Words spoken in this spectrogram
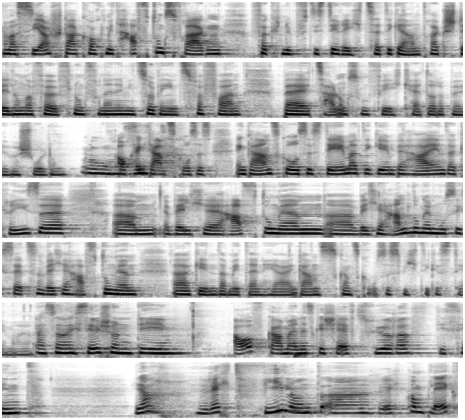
was sehr stark auch mit Haftungsfragen verknüpft ist die rechtzeitige Antragstellung auf Eröffnung von einem Insolvenzverfahren bei Zahlungsunfähigkeit oder bei Überschuldung. Oh, auch ein ganz großes, ein ganz großes Thema, die GmbH in der Krise. Ähm, welche Haftungen, äh, welche Handlungen muss ich setzen, welche Haftungen äh, gehen damit einher? Ein ganz, ganz großes, wichtiges Thema. Ja. Also ich sehe schon die Aufgaben eines Geschäftsführers, die sind ja, recht viel und äh, recht komplex.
